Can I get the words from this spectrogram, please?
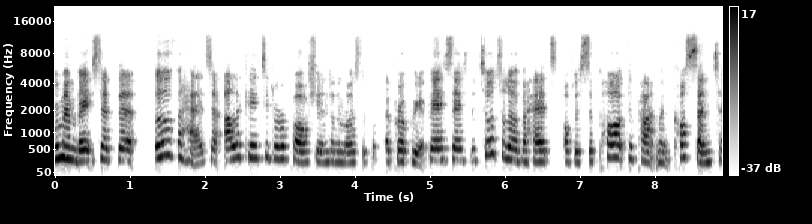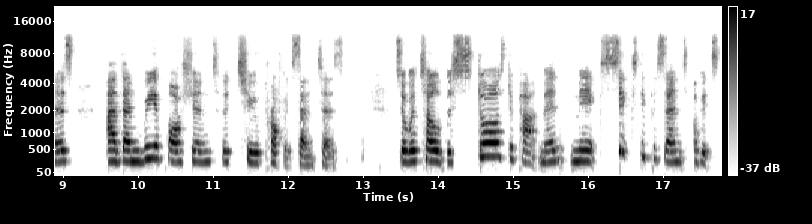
remember it said that overheads are allocated or apportioned on the most ap appropriate basis. The total overheads of the support department cost centres are then reapportioned to the two profit centres. So we're told the stores department makes 60% of its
